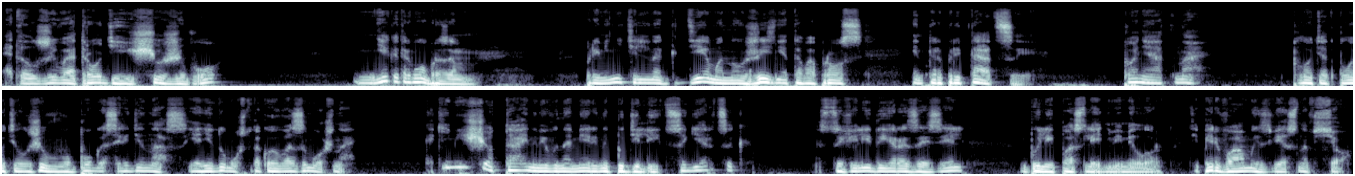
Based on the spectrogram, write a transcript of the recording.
Это лживое отродье еще живо? Некоторым образом, применительно к демону, жизнь — это вопрос интерпретации. Понятно. Плоть от плоти лживого бога среди нас. Я не думал, что такое возможно. Какими еще тайнами вы намерены поделиться, герцог? Сцефилида и Розезель были последними, милорд. Теперь вам известно все.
